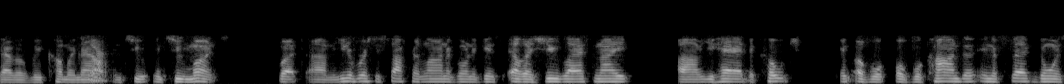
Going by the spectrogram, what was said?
that will be coming out yeah. in two in two months. But um, University of South Carolina going against LSU last night. Um, you had the coach of of Wakanda in effect doing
